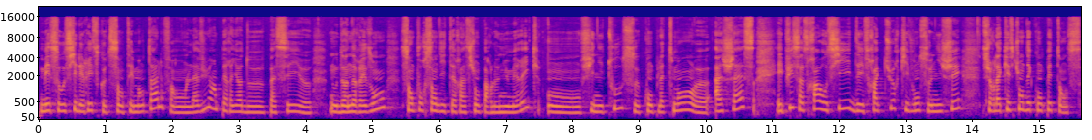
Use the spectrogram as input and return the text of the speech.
mais c'est aussi les risques de santé mentale. Enfin, on l'a vu, hein, période passée euh, nous donne raison. 100% d'itération par le numérique, on finit tous complètement HS. Euh, et puis ça sera aussi des fractures qui vont se nicher sur la question des compétences.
